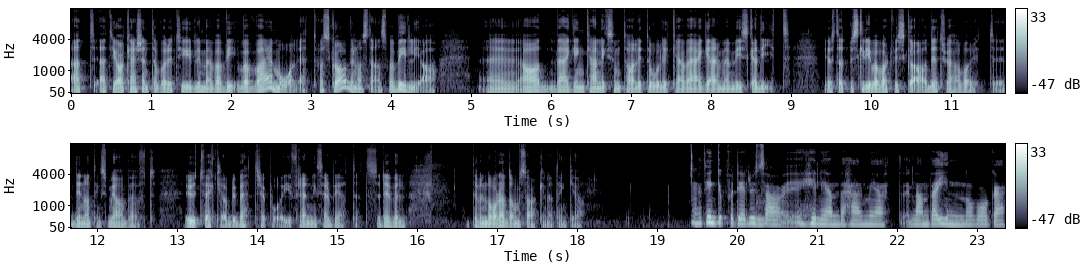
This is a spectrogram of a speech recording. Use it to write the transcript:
att, att jag kanske inte har varit tydlig med vad, vi, vad, vad är målet? Vad ska vi någonstans? Vad vill jag? Eh, ja, vägen kan liksom ta lite olika vägar, men vi ska dit. Just att beskriva vart vi ska, det tror jag har varit, eh, det är någonting som jag har behövt utveckla och bli bättre på i förändringsarbetet. Så det är väl, det är väl några av de sakerna, tänker jag. Jag tänker på det du mm. sa, Helene, det här med att landa in och våga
